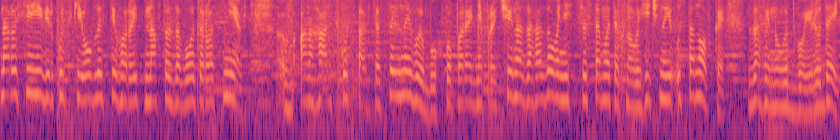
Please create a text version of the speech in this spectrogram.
На Росії в Іркутській області горить нафтозавод Роснефть. В Ангарську стався сильний вибух. Попередня причина загазованість системи технологічної установки. Загинули двоє людей.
